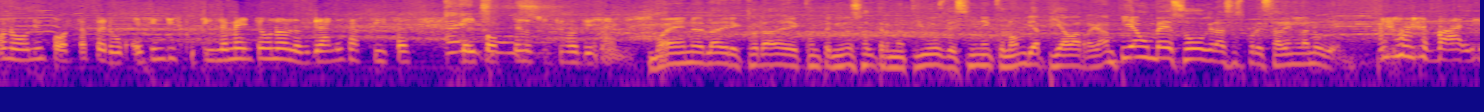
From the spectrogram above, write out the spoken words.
o no, no importa, pero es indiscutiblemente uno de los grandes artistas del pop de los últimos 10 años. Bueno, es la de contenidos alternativos de Cine Colombia, Pía Barragán. Pía, un beso, gracias por estar en la nube. vale,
